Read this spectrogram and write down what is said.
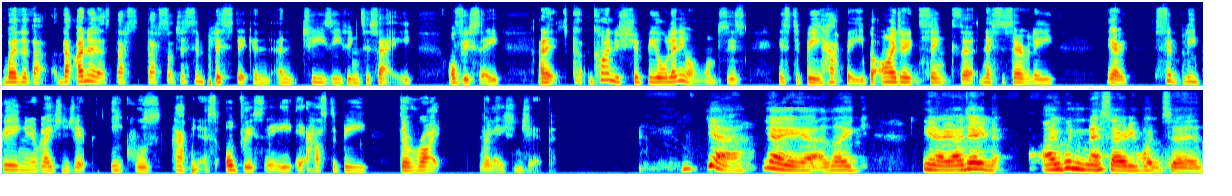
whether that, that i know that's that's that's such a simplistic and, and cheesy thing to say obviously and it kind of should be all anyone wants is is to be happy but i don't think that necessarily you know simply being in a relationship equals happiness obviously it has to be the right relationship Yeah, yeah, yeah, yeah. Like, you know, I don't, I wouldn't necessarily want to,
